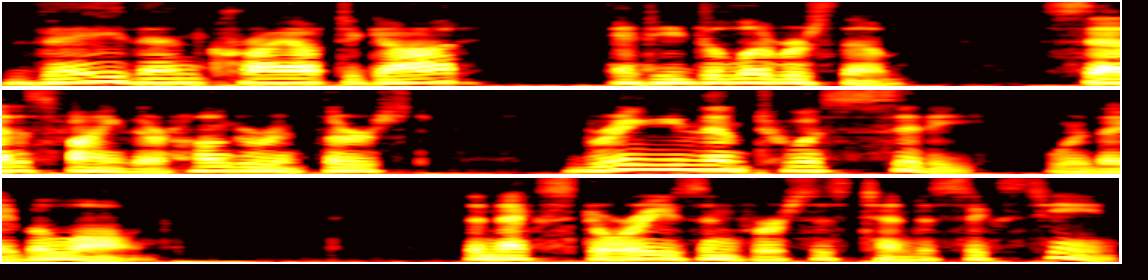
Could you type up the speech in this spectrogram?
They then cry out to God, and He delivers them, satisfying their hunger and thirst, bringing them to a city where they belong. The next story is in verses 10 to 16,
